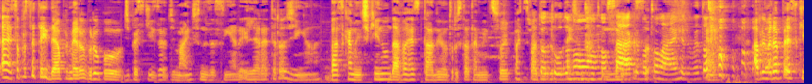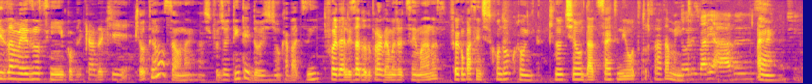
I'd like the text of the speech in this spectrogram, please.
É, só pra você ter ideia, o primeiro grupo de pesquisa de mindfulness, assim, era, ele era heterogêneo, né? Basicamente, quem não dava resultado em outros tratamentos foi participar do... tudo no, tudo no saco, botou lá e resolveu tudo. É. A primeira pesquisa mesmo, assim, publicada aqui, que eu tenho noção, né? Acho que foi de 82, de John Kabat-Zinn, que foi idealizador do programa de 8 semanas, foi com pacientes com dor crônica, que não tinham dado certo em nenhum outro tratamento. Dores variadas, é. enfim.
